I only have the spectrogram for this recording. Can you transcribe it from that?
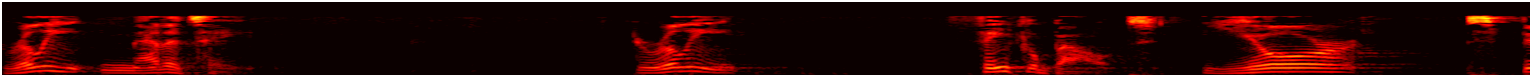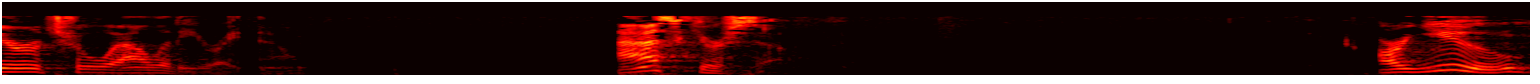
really meditate and really think about your spirituality right now. Ask yourself Are you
